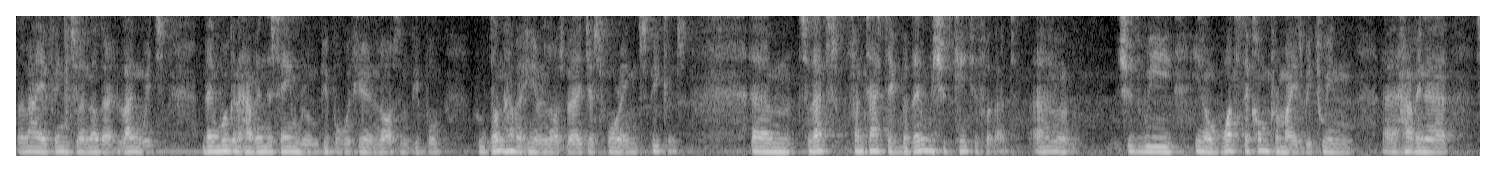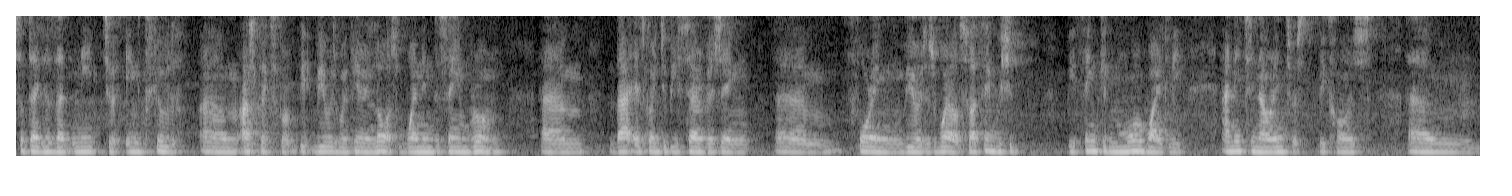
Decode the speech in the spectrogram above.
live into another language, then we're going to have in the same room people with hearing loss and people who don't have a hearing loss but are just foreign speakers. Um, so that's fantastic, but then we should cater for that. Uh, should we, you know, what's the compromise between uh, having a subtitles that need to include um, aspects for viewers with hearing loss when in the same room um, that is going to be servicing um, foreign viewers as well. So I think we should be thinking more widely, and it's in our interest because um,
